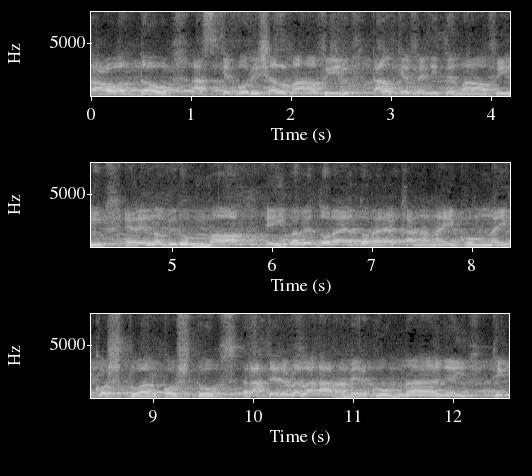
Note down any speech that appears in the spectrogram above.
দাওয়াত দাও। আজকে বরিশাল মাহফিল, কালকে ফেনিতে মাহফিল। এরে নবীর উম্মত, এইভাবে দৌড়ায় দৌড়ায় খানা নাই, ঘুম নাই, কষ্ট আর কষ্ট। রাতের বেলা আরামের ঘুম নাই, ঠিক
